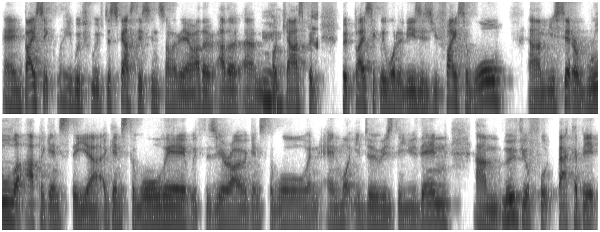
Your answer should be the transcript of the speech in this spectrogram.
And basically, we've we've discussed this in some of our other other um, mm. podcasts, but but basically what it is is you face a wall um, you set a ruler up against the uh, against the wall there with the zero against the wall, and and what you do is that you then um, move your foot back a bit,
